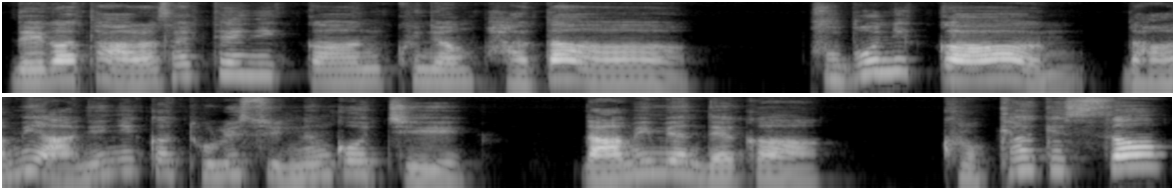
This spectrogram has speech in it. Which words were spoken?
내가 다 알아서 할 테니까 그냥 받아. 부부니까 남이 아니니까 돌릴 수 있는 거지. 남이면 내가 그렇게 하겠어?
